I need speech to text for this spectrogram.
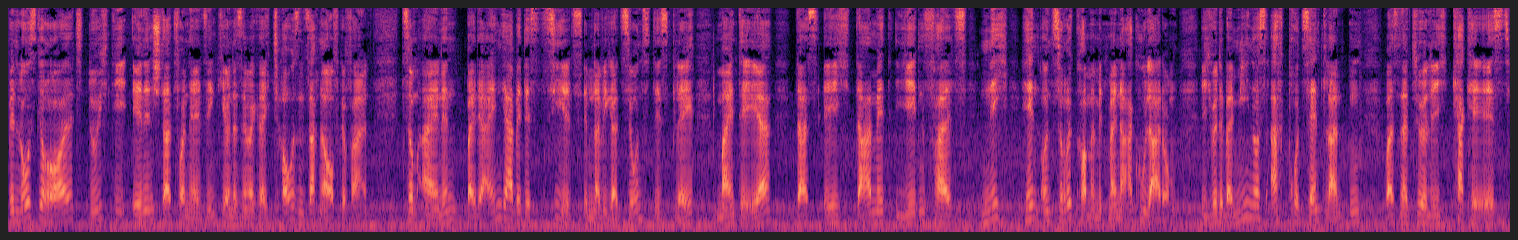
bin losgerollt durch die Innenstadt von Helsinki und da sind mir gleich tausend Sachen aufgefallen. Zum einen, bei der Eingabe des Ziels im Navigationsdisplay meinte er, dass ich damit jedenfalls nicht hin und zurückkomme mit meiner Akkuladung. Ich würde bei minus acht Prozent landen, was natürlich kacke ist.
